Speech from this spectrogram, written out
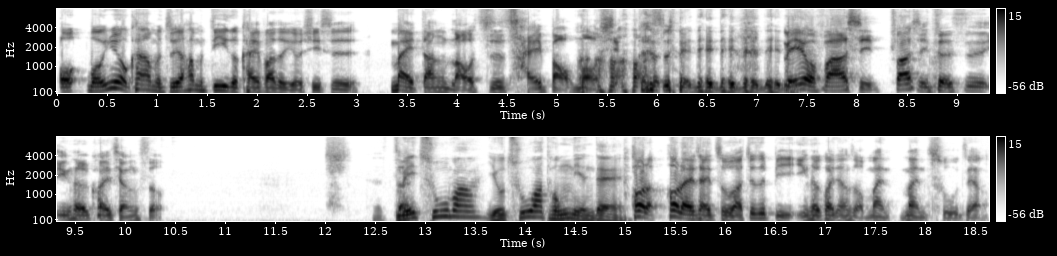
我我因为我看他们资料，他们第一个开发的游戏是麦当劳之财宝冒险，啊、但是对对对对对，没有发行，发行的是银河快枪手。没出吗？有出啊，同年的，后来后来才出啊，就是比银河快枪手慢慢出这样。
